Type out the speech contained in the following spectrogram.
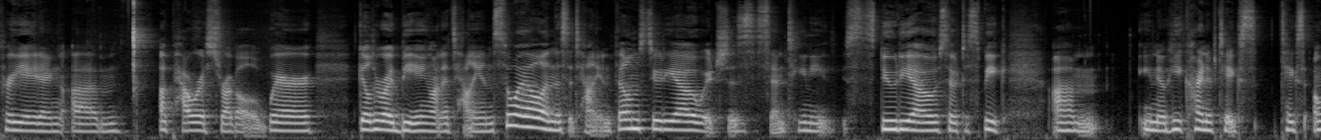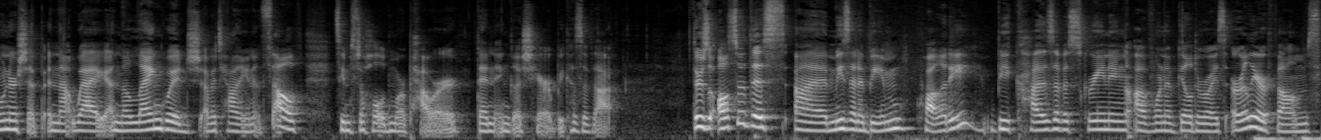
creating um, a power struggle where Gilderoy being on Italian soil in this Italian film studio, which is Santini studio, so to speak, um, you know, he kind of takes takes ownership in that way, and the language of Italian itself seems to hold more power than English here because of that. There's also this uh, mise en abîme quality because of a screening of one of Gilderoy's earlier films,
